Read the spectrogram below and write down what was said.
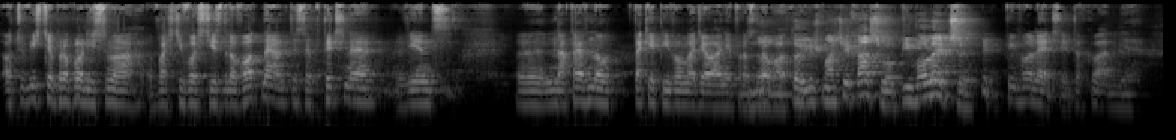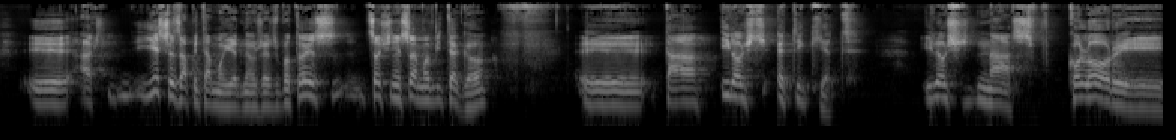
Oczywiście propolis ma właściwości zdrowotne, antyseptyczne, więc e, na pewno takie piwo ma działanie No, prozdrowotne. to już macie hasło, piwo leczy. Piwo leczy, dokładnie. Y, A jeszcze zapytam o jedną rzecz, bo to jest coś niesamowitego. Y, Ta ilość etykiet, ilość nazw, kolory.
